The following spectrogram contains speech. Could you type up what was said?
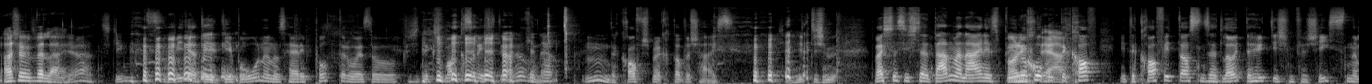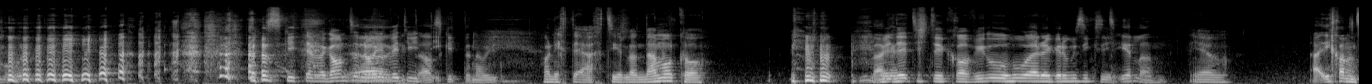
Hast du schon überlegt? Ja, das stimmt. Das sind wieder die, die Bohnen aus Harry Potter, die so verschiedene Geschmacksrichtungen Ja, haben. genau. Mm, der Kaffee schmeckt aber scheiße. Heute ist, weißt du, das ist dann, wenn einer ins Büro ich kommt mit der, Kaff mit der Kaffeetasse und sagt, Leute, heute ist ein verschissener Morgen. Das gibt eben eine ganz Ja, neue Bedeutung. Das gibt eine neue... Habe ich den echt in Irland auch mal gehabt? Weil dort war der Kaffee uh, hure grusig. in. Irland. Ja. Ah, ich habe einen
